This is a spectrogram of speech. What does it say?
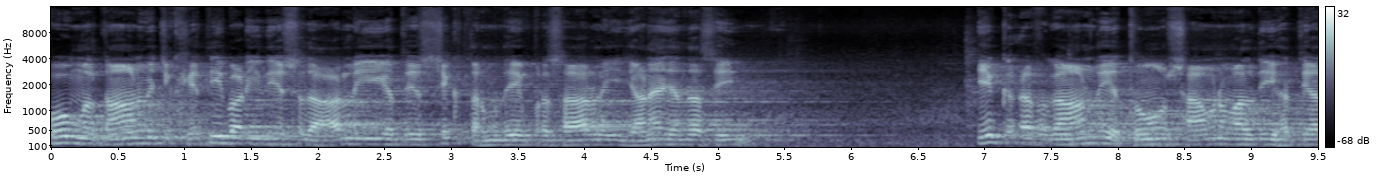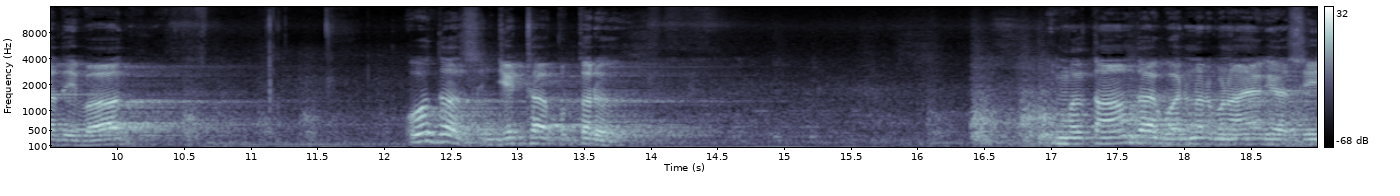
ਉਹ ਮਲਤਾਨ ਵਿੱਚ ਖੇਤੀਬਾੜੀ ਦੇ ਸੁਧਾਰ ਲਈ ਅਤੇ ਸਿੱਖ ਧਰਮ ਦੇ ਪ੍ਰਸਾਰ ਲਈ ਜਾਣਿਆ ਜਾਂਦਾ ਸੀ। ਇੱਕ ਅਫਗਾਨ ਦੇ ਹੱਥੋਂ ਸਾਮਣਮਲ ਦੀ ਹੱਤਿਆ ਦੇ ਬਾਅਦ ਉਹਦਾ ਜੇਠਾ ਪੁੱਤਰ ਮਲਤਾਨ ਦਾ ਗਵਰਨਰ ਬਣਾਇਆ ਗਿਆ ਸੀ।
